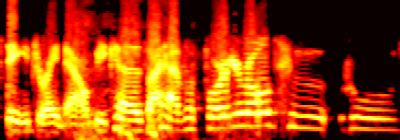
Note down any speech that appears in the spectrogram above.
stage right now because I have a four year old who who's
